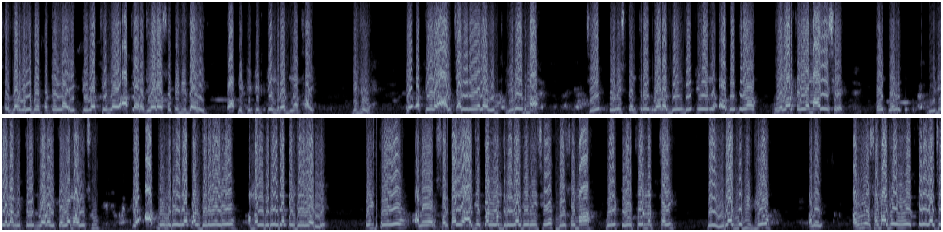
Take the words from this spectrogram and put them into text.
સરદાર વલ્લભભાઈ પટેલના એક કહેવાથી અમે આટલા રજવાડા સોંપી દીધા હોય તો આપની ટિકિટ કેમ રદ ન થાય? બીજું કે અત્યારે હાલ ચાલી રહેલા વિરોધમાં જે પોલીસ તંત્ર દ્વારા બેન બેટીઓને અભદ્ર વ્યવહાર કરવામાં આવે છે, હું મીડિયાના મિત્રો દ્વારા એ કહેવામાં આવું છું કે આપની મર્યાદા પણ જળવાઈ રહે, અમારી મર્યાદા પણ જળવાઈ રહે. મિત્રોએ અને સરકારે આજે પણ નોંધ લેવા જેવી છે. બસોમાં કોઈ તોડફોડ નથી થઈ, કોઈ વિવાદ નથી થયો. અને અન્ય સમાજે વિરોધ કરેલા છે,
